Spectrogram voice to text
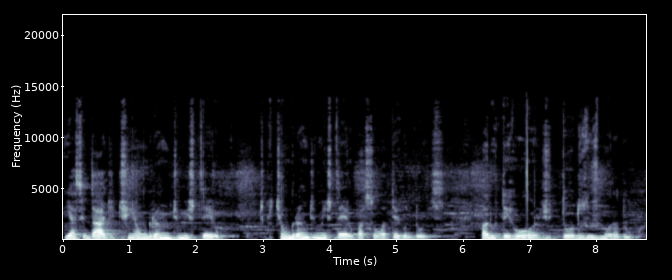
E a cidade tinha um grande mistério, que tinha um grande mistério passou a ter dois, para o terror de todos os moradores.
